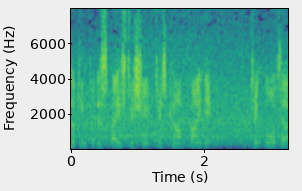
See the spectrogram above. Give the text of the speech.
looking for the space to shoot, just can't find it. Drinkwater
